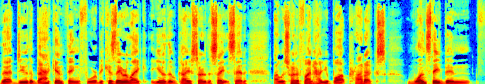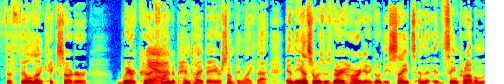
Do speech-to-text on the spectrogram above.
that do the back end thing for, because they were like, you know, the guy who started the site said, I was trying to find how you bought products once they'd been fulfilled on Kickstarter where could yeah. I find a pen type A or something like that? And the answer was, it was very hard. You had to go to these sites and the, the same problem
